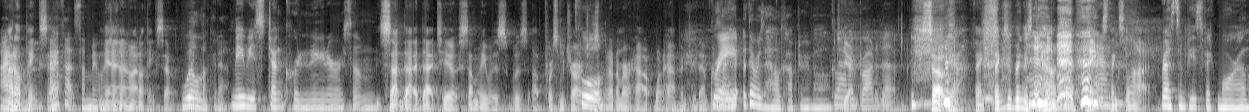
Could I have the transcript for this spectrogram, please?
I I, don't don't think so. I thought somebody went no, to jail. I don't think so. We'll look it up. Maybe a stunt coordinator or some. So, that that too. Somebody was was up for some charges, Cool. but I don't remember how what happened to them. Great. There was a helicopter involved. Glad I brought it up. So yeah, thanks thanks for bringing us down. Yeah, thanks thanks a lot. Rest in peace, Vic Morrow.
